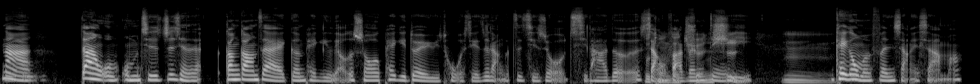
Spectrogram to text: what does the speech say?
那，嗯、但我我们其实之前刚刚在跟 Peggy 聊的时候，Peggy 对于妥协这两个字其实有其他的想法跟定义，嗯，可以跟我们分享一下吗？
